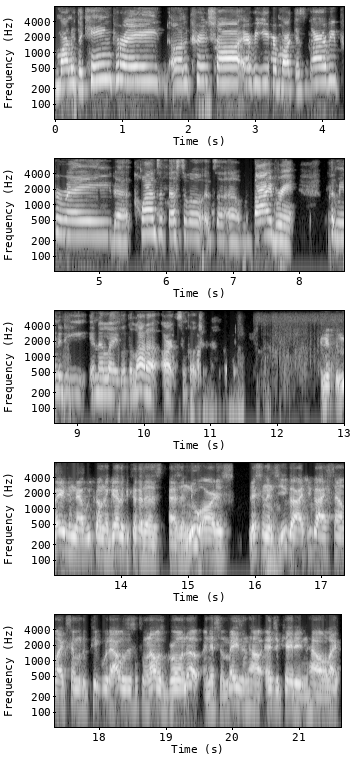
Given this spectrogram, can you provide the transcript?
Martin Luther King parade on Crenshaw every year, Marcus Garvey parade, uh, Kwanzaa festival. It's a, a, vibrant community in LA with a lot of arts and culture. And it's amazing that we come together because as as a new artist, listening to you guys, you guys sound like some of the people that I was listening to when I was growing up. And it's amazing how educated and how like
